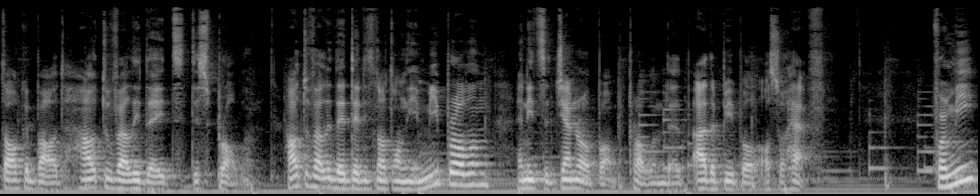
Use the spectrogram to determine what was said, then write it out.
talk about how to validate this problem. How to validate that it's not only a me problem and it's a general problem that other people also have. For me,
